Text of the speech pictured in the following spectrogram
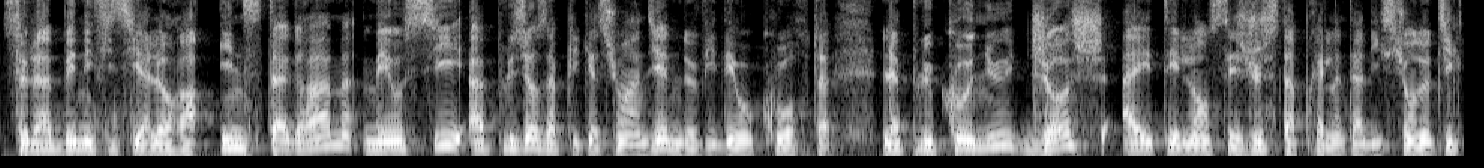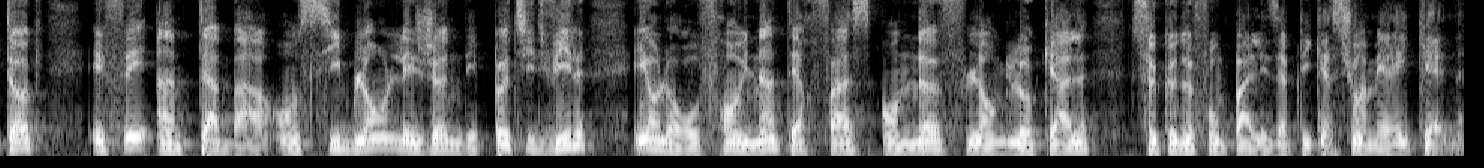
Cela bénéficie alors à Instagram, mais aussi à plusieurs applications indiennes de vidéos courtes. La plus connue, Josh, a été lancée juste après l'interdiction de TikTok et fait un tabac en ciblant les jeunes des petites villes et en leur offrant une interface en neuf langues locales, ce que ne font pas les applications américaines.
